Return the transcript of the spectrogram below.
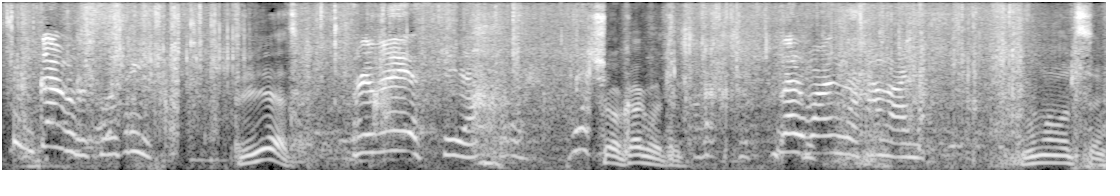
В камеру смотри. Привет! Привет тебя. Что, как вы тут? Нормально, нормально. Ну, молодцы.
